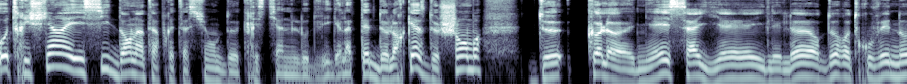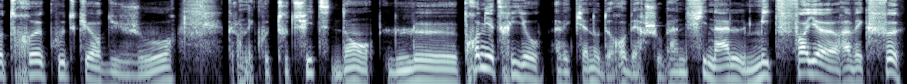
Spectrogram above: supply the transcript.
autrichien et ici dans l'interprétation de Christian Ludwig à la tête de l'orchestre de chambre de Cologne. Et ça y est, il est l'heure de retrouver notre coup de cœur du jour que l'on écoute tout de suite dans le premier trio avec piano de Robert Schumann, final Mit Feuer avec feu.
